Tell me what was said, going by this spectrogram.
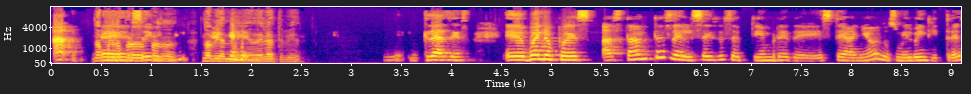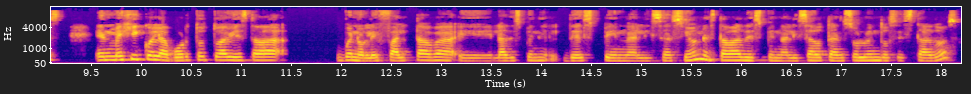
Ah, no, perdón, eh, perdón, perdón. No, bien, bien, adelante, bien. Gracias. Eh, bueno, pues hasta antes del 6 de septiembre de este año, 2023, en México el aborto todavía estaba bueno, le faltaba eh, la despenalización, estaba despenalizado tan solo en dos estados,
